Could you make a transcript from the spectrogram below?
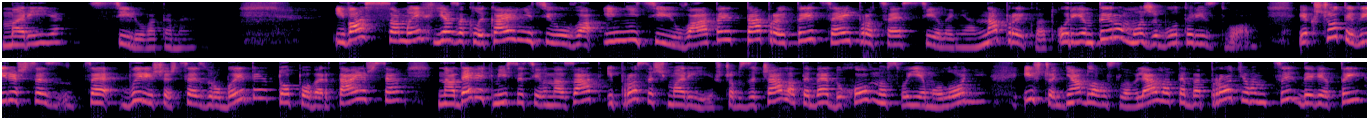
Марія зцілюватиме. І вас самих я закликаю ініціюва- ініціювати та пройти цей процес зцілення. Наприклад, орієнтиром може бути Різдво. Якщо ти віриш це, це, вирішиш це зробити, то повертаєшся на 9 місяців назад і просиш Марії, щоб зачала тебе духовно в своєму лоні і щодня благословляла тебе протягом цих 9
